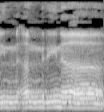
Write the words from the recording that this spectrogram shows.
من أمرنا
